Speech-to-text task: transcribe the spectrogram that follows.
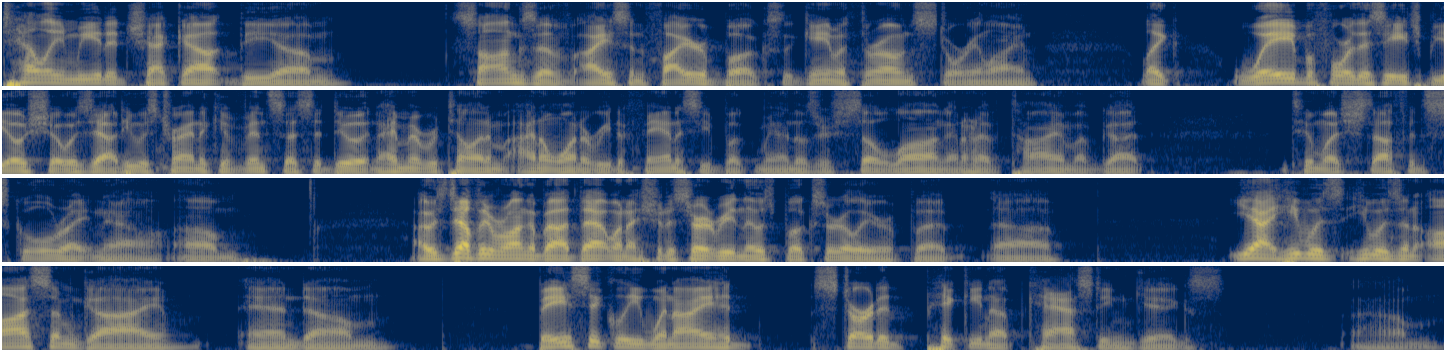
telling me to check out the um, Songs of Ice and Fire books, the Game of Thrones storyline, like way before this HBO show was out. He was trying to convince us to do it, and I remember telling him, "I don't want to read a fantasy book, man. Those are so long. I don't have time. I've got too much stuff in school right now." Um, I was definitely wrong about that one. I should have started reading those books earlier, but uh, yeah, he was he was an awesome guy, and um, basically when I had started picking up casting gigs, um,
